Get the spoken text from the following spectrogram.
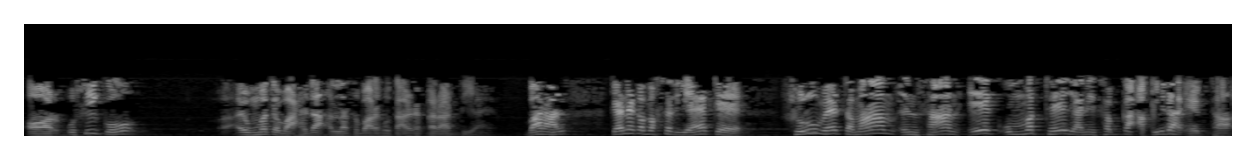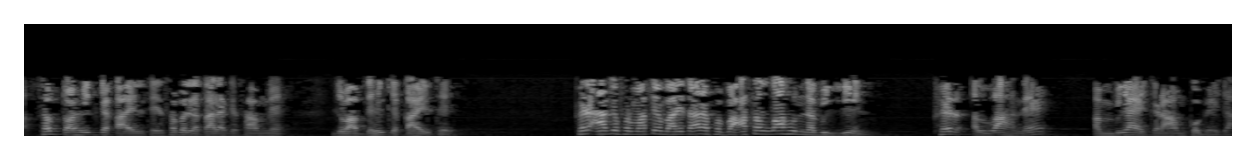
اور اسی کو امت واحدہ اللہ تبارک تعالیٰ نے قرار دیا ہے۔ بہرحال کہنے کا مقصد یہ ہے کہ شروع میں تمام انسان ایک امت تھے یعنی سب کا عقیدہ ایک تھا، سب توحید کے قائل تھے، سب اللہ تعالیٰ کے سامنے جواب دہی کے قائل تھے۔ پھر آگے فرماتے بار تعالیٰ فباص اللہ النبیین پھر اللہ نے انبیاء کرام کو بھیجا۔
